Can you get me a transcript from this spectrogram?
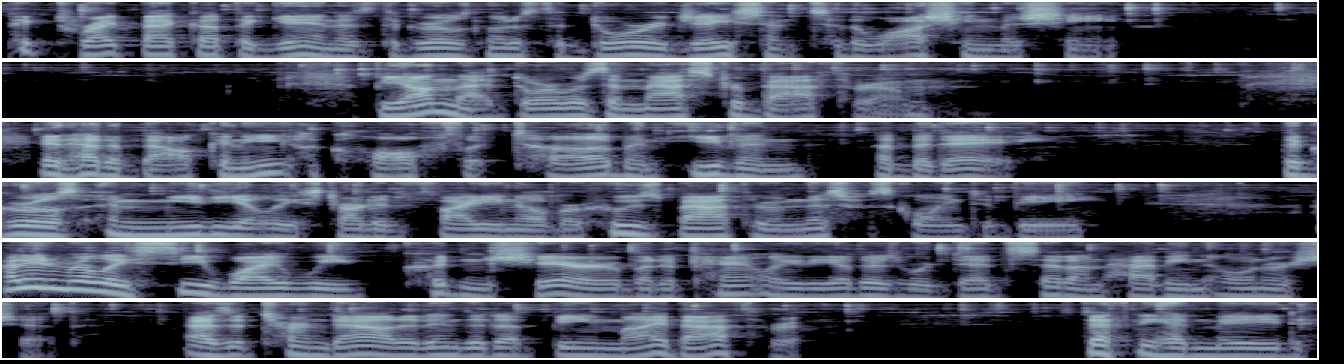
picked right back up again as the girls noticed the door adjacent to the washing machine. Beyond that door was a master bathroom. It had a balcony, a clawfoot tub, and even a bidet. The girls immediately started fighting over whose bathroom this was going to be. I didn't really see why we couldn't share, but apparently the others were dead set on having ownership. As it turned out, it ended up being my bathroom. Stephanie had made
